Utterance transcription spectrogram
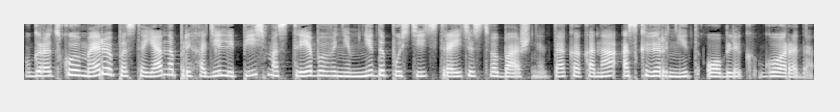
В городскую мэрию постоянно приходили письма с требованием не допустить строительства башни, так как она осквернит облик города.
